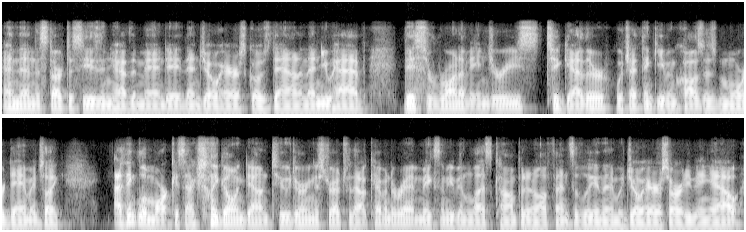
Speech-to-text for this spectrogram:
and then the start the season you have the mandate, then Joe Harris goes down, and then you have this run of injuries together, which I think even causes more damage. Like I think Lamarcus actually going down too during the stretch without Kevin Durant makes them even less competent offensively. And then with Joe Harris already being out,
